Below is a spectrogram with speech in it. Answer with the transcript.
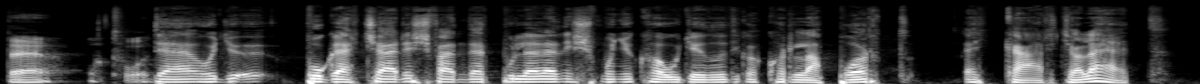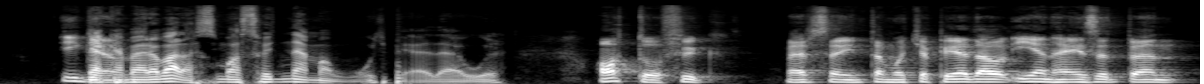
de ott volt. De hogy Pogácsár és Van der Poel ellen is mondjuk, ha úgy adódik, akkor Laport egy kártya lehet? Igen. Nekem erre válaszom az, hogy nem amúgy például. Attól függ, mert szerintem, hogyha például ilyen helyzetben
